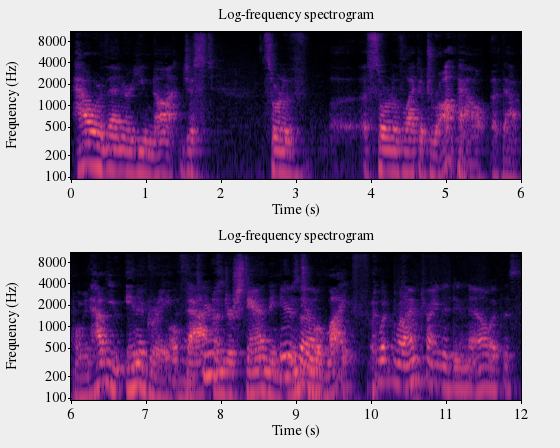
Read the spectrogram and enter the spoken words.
How or then are you not just sort of? A sort of like a dropout at that point. I how do you integrate that understanding into a- a life? what, what I'm trying to do now with this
